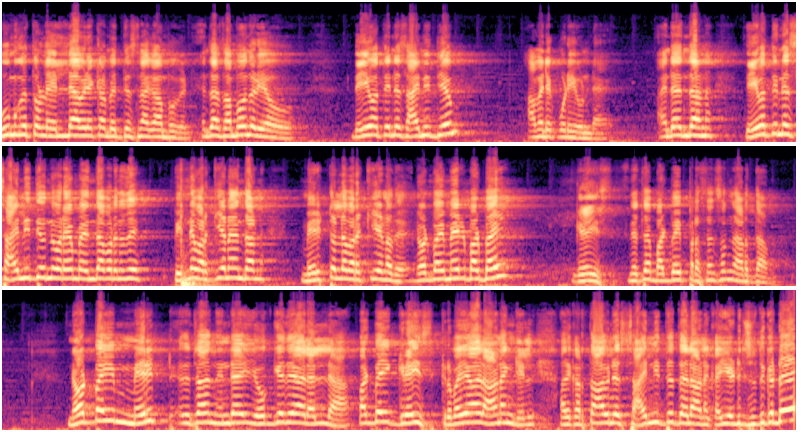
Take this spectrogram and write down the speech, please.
ഭൂമുഖത്തുള്ള എല്ലാവരെക്കാൾ വ്യത്യസ്തനാകാൻ പോകുകയാണ് എന്താ സംഭവം എന്നറിയാവോ? ദൈവത്തിന്റെ സാന്നിധ്യം അവന്റെ കൂടെയുണ്ട്. അതിന്റെ എന്താണ്? ദൈവത്തിന്റെ സാന്നിധ്യം എന്ന് പറയുമ്പോൾ എന്താ പറയുന്നത് പിന്നെ വർക്ക് ചെയ്യണത് എന്താണ്? മെറിറ്റല്ല വർക്ക് ചെയ്യണത്. Not by merit but by grace എന്നുവെച്ചാൽ ബട്ട് ബൈ പ്രസൻസ് അർത്ഥം നോട്ട് ബൈ മെറിറ്റ് എന്ന് വെച്ചാൽ നിന്റെ യോഗ്യതയാലല്ല ബട്ട് ബൈ ഗ്രേസ് കൃപയാലാണെങ്കിൽ അത് കർത്താവിന്റെ സാന്നിധ്യത്തിലാണ് കൈയടിച്ച് ശ്രദ്ധിക്കട്ടെ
